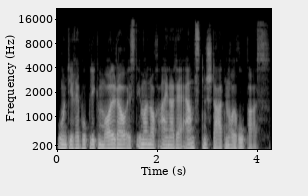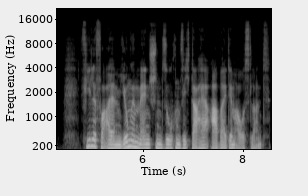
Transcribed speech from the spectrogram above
und die Republik Moldau ist immer noch einer der ärmsten Staaten Europas. Viele vor allem junge Menschen suchen sich daher Arbeit im Ausland.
